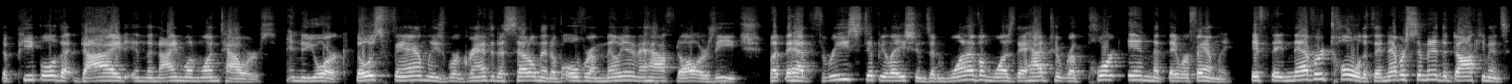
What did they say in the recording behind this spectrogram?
the people that died in the 911 towers in New York, those families were granted a settlement of over a million and a half dollars each, but they had three stipulations, and one of them was they had to report in that they were family. If they never told, if they never submitted the documents,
